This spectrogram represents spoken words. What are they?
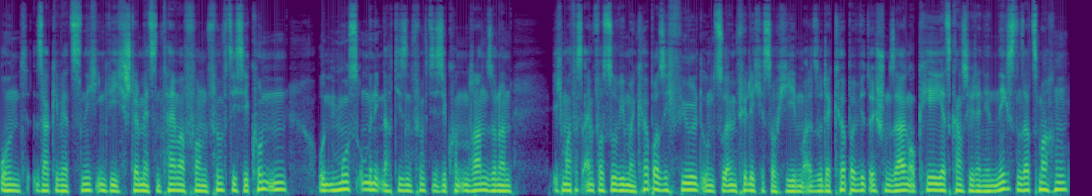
und sage jetzt nicht irgendwie, ich stelle mir jetzt einen Timer von 50 Sekunden und muss unbedingt nach diesen 50 Sekunden ran, sondern ich mache das einfach so, wie mein Körper sich fühlt und so empfehle ich es auch jedem. Also der Körper wird euch schon sagen, okay, jetzt kannst du wieder den nächsten Satz machen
